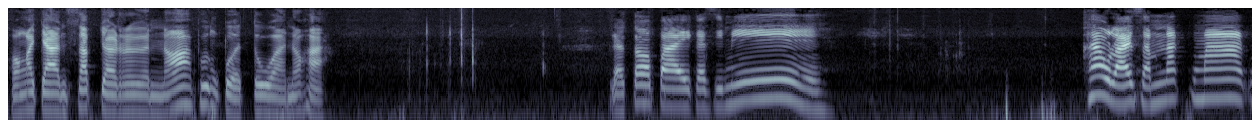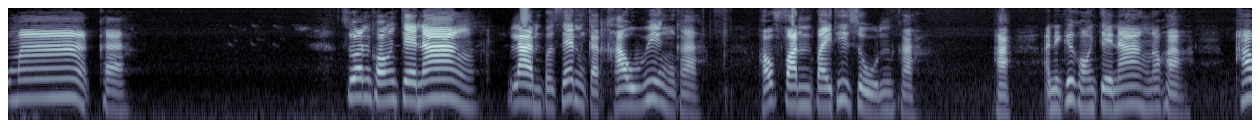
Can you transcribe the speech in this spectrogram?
ของอาจารย์ทรัพย์เจริญเนาะเพิ่งเปิดตัวเนาะค่ะ แล้วต่อไปกสิมีเข้าหลายสำนักมากมากค่ะ ส่วนของเจนางล้านเปอร์เซ็นต์กับเขาวิ่งค่ะ เขาฟันไปที่ศูนย์ค่ะ ค่ะ อันนี้คือของเจนางเนาะค่ะ เข้า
